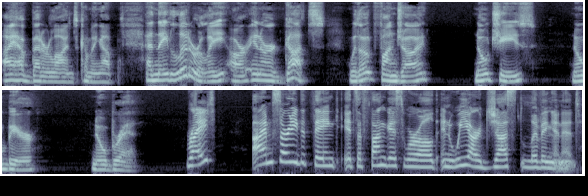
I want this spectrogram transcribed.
I have better lines coming up. And they literally are in our guts. Without fungi, no cheese, no beer, no bread right? I'm starting to think it's a fungus world and we are just living in it.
